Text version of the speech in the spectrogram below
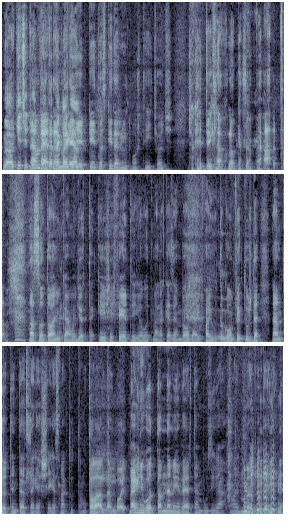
Na, kicsit Nem vertem meg legyen. egyébként, ez kiderült most így, hogy csak egy téglával a kezembe álltam. Azt mondta anyukám, hogy jöttek ki, és egy fél tégla volt már a kezembe, odáig fajult a konfliktus, de nem történt tettlegesség, ezt megtudtam. utána. Talán nem baj. Megnyugodtam, nem én vertem buzivá. Maradjunk ennyire.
